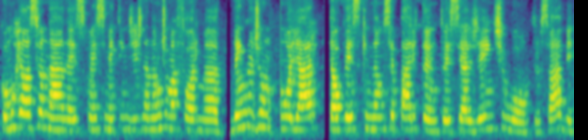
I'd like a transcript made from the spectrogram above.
como relacionar né, esse conhecimento indígena não de uma forma, vendo de um olhar talvez que não separe tanto esse agente e o outro, sabe?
